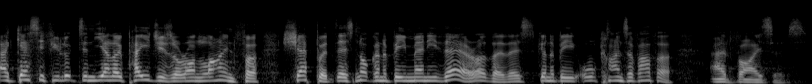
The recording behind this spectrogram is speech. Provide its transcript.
I, guess if you looked in yellow pages or online for shepherd, there's not going to be many there, are there? There's going to be all kinds of other advisors.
